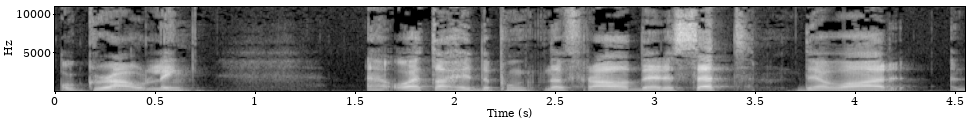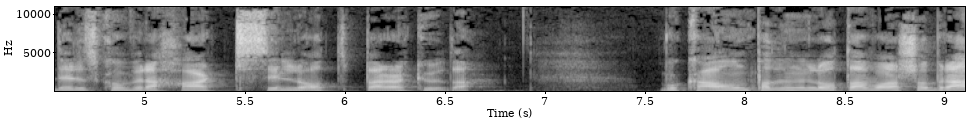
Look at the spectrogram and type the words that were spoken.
og growling. Eh, og et av høydepunktene fra deres sett, det var deres cover av Heart sin låt Barracuda. Vokalen på denne låta var så bra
